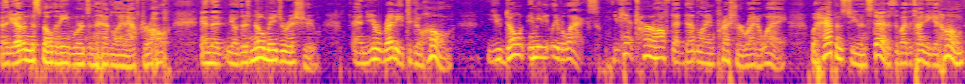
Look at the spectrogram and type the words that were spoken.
and that you haven't misspelled any words in the headline after all, and that you know there's no major issue, and you're ready to go home, you don't immediately relax. you can't turn off that deadline pressure right away. What happens to you instead is that by the time you get home,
